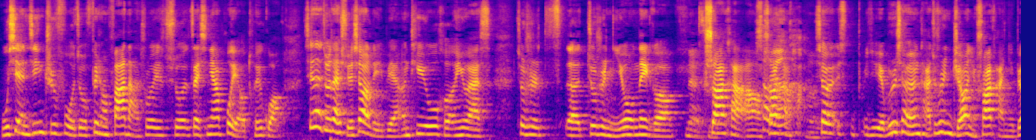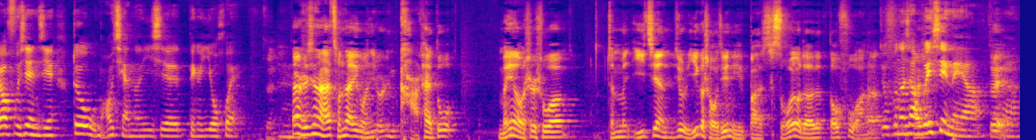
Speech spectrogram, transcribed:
无现金支付就非常发达，所以说在新加坡也要推广。现在就在学校里边，NTU 和 NUS 就是呃就是你用那个刷卡啊，刷卡校园卡校园也不是校园卡，就是你只要你刷卡，你不要付现金，都有五毛钱的一些那个优惠。对，但是现在还存在一个问题，就是你卡太多，没有是说咱们一键就是一个手机你把所有的都付完了。就不能像微信那样。对嗯，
